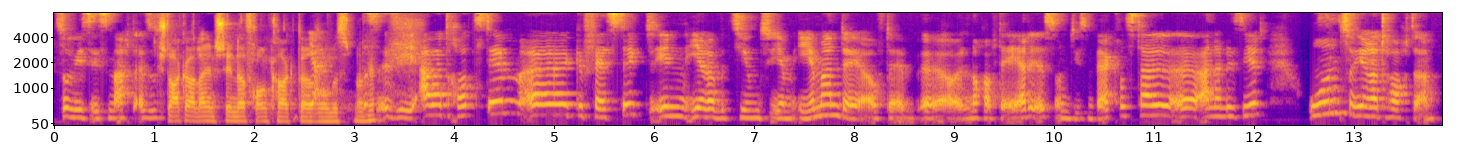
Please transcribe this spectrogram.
so wie sie es macht. Also Starker, alleinstehender Frauencharakter, Ja, so ein bisschen. das Okay. ist sie. Aber trotzdem äh, gefestigt in ihrer Beziehung zu ihrem Ehemann, der auf der, äh, noch auf der Erde ist und diesen Bergkristall äh, analysiert, und zu ihrer Tochter.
